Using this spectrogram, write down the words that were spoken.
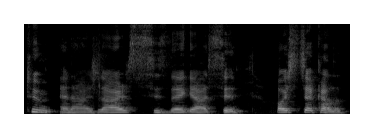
Tüm enerjiler size gelsin. Hoşçakalın.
